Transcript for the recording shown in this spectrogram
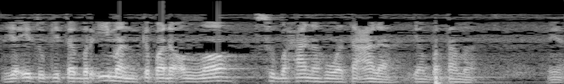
yaitu kita beriman kepada Allah Subhanahu wa taala yang pertama. Ya.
